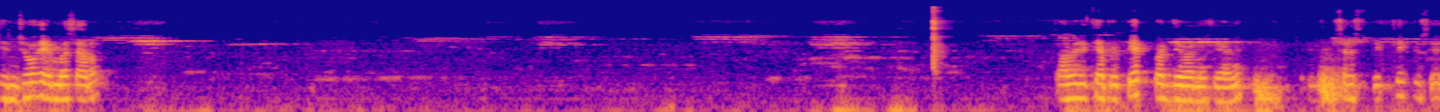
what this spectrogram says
જેમ જોહે મસાલો. આવી રીતે આપણે પેક કરી દેવાનું છે આને. એકદમ સરસ પેક થઈ ગયું છે.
